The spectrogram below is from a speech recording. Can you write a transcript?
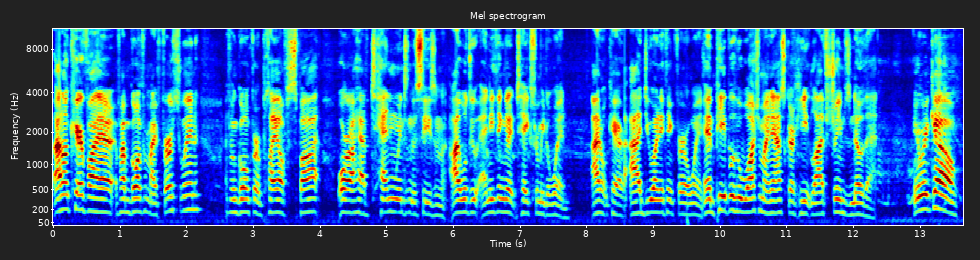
I don't care if I if I'm going for my first win, if I'm going for a playoff spot, or I have 10 wins in the season. I will do anything that it takes for me to win. I don't care. I do anything for a win. And people who watch my NASCAR Heat live streams know that. Here we go.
